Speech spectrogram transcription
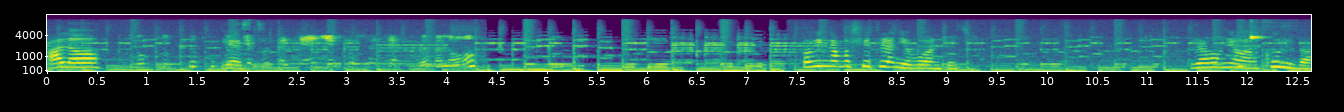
Halo? Jest. Halo? Powinnam oświetlenie włączyć. Zapomniałam, kurwa.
